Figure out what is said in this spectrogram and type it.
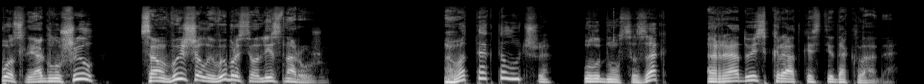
после оглушил, сам вышел и выбросил Лис наружу. «Вот так-то лучше», — улыбнулся Зак, радуясь краткости доклада.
